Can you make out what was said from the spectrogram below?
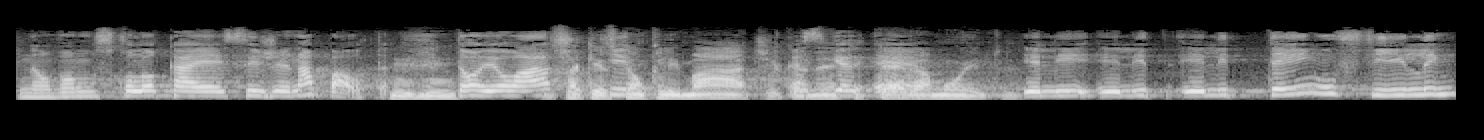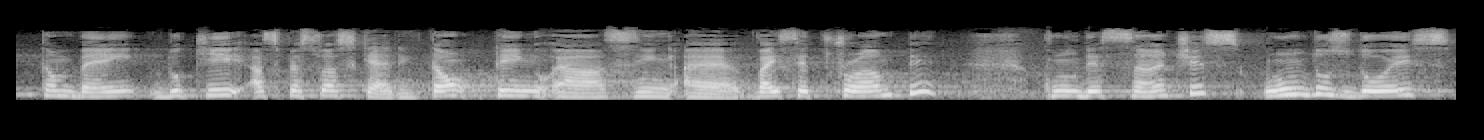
não vamos colocar ESG na pauta. Uhum. Então, eu acho Essa questão que, climática, né, que, que pega é, muito. Ele, ele, ele tem o feeling também do que as pessoas querem. Então, tem, assim, é, vai ser Trump com DeSantis, um dos dois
